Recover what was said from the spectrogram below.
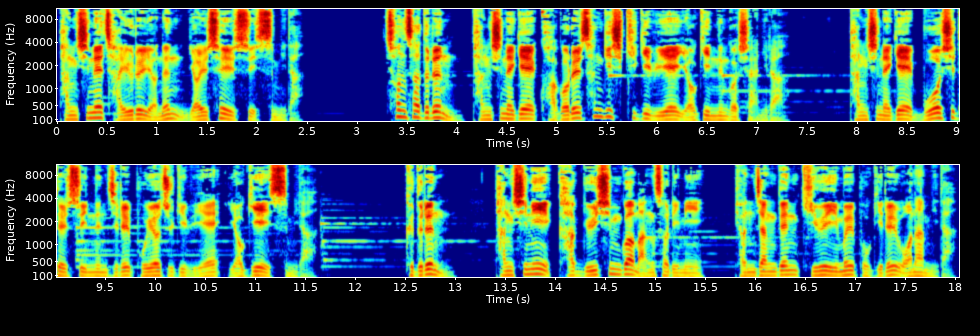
당신의 자유를 여는 열쇠일 수 있습니다. 천사들은 당신에게 과거를 상기시키기 위해 여기 있는 것이 아니라 당신에게 무엇이 될 수 있는지를 보여주기 위해 여기에 있습니다. 그들은 당신이 각 유심과 망설임이 변장된 기회임을 보기를 원합니다.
